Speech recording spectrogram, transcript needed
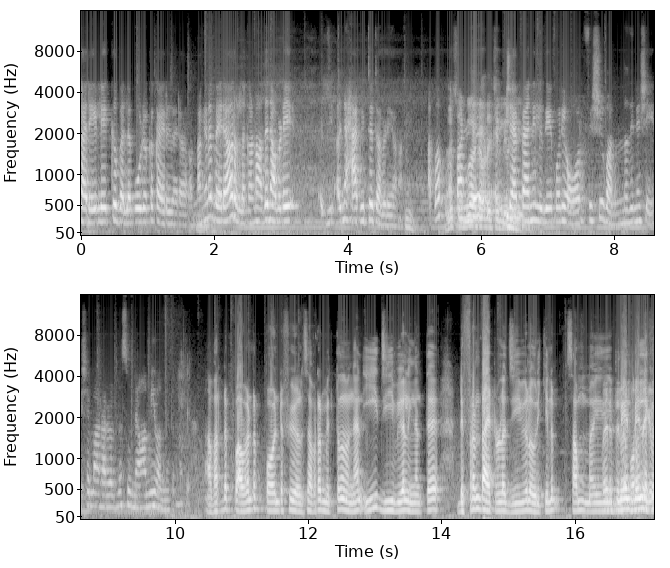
കരയിലേക്ക് വല്ലപ്പോഴും ഒക്കെ കയറി വരാറുണ്ട്. അങ്ങനെ വരാറില്ല. കാരണം അതിനവിടെ അതിന്റെ ഹാബിറ്ററ്റ് അവിടെയാണ്. അപ്പൊ പണ്ട് ജപ്പാനിൽ ഇതേപോലെ ഓർഫിഷ് വന്നതിന് ശേഷമാണ് അവിടെ സുനാമി വന്നിരുന്നത്. അവരുടെ അവരുടെ പോയിന്റ് ഓഫ് വ്യൂസ് അവരുടെ മിത്രം എന്ന് പറഞ്ഞാൽ ഈ ജീവികൾ ഇങ്ങനത്തെ ഡിഫറെന്റ് ആയിട്ടുള്ള ജീവികൾ ഒരിക്കലും വരത്തില്ല, മേലിലേക്ക്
